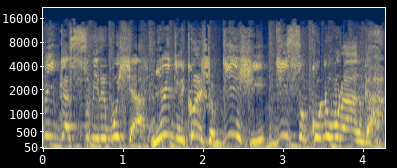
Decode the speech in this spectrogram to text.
bigasubira ibushya n'ibindi bikoresho byinshi by'isuku n'uburanga.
